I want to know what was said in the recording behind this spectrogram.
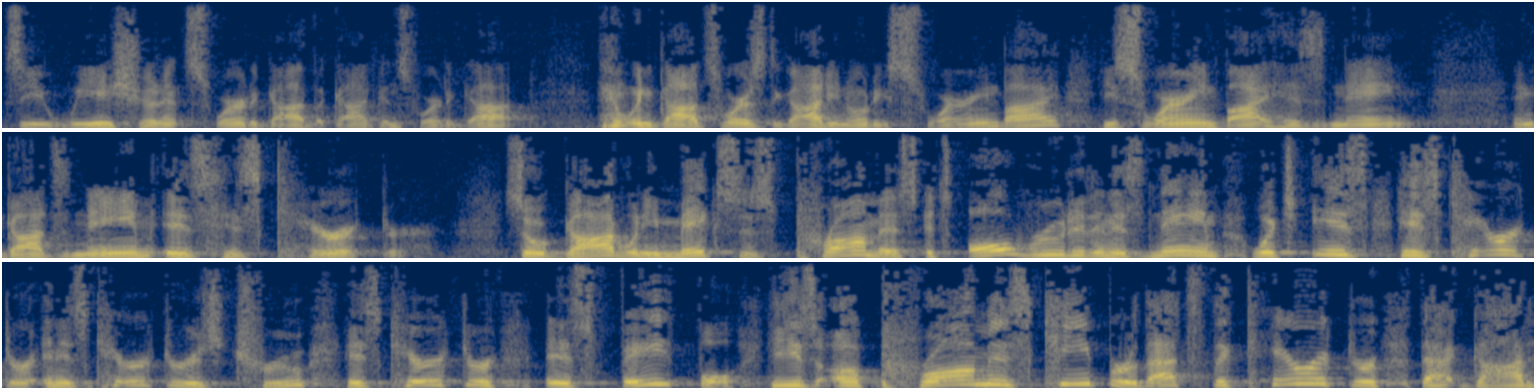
See, we shouldn't swear to God, but God can swear to God. And when God swears to God, you know what he's swearing by? He's swearing by his name. And God's name is his character. So God, when he makes his promise, it's all rooted in his name, which is his character, and his character is true. His character is faithful. He's a promise keeper. That's the character that God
